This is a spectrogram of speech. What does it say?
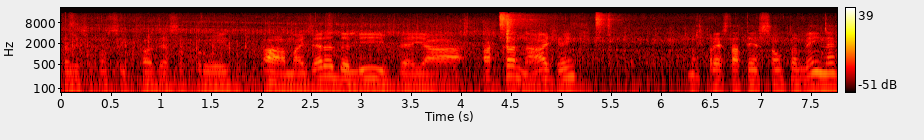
Pra ver se eu consigo fazer essa proeza. Ah, mas era dali, velho A sacanagem, hein? Não presta atenção também, né?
